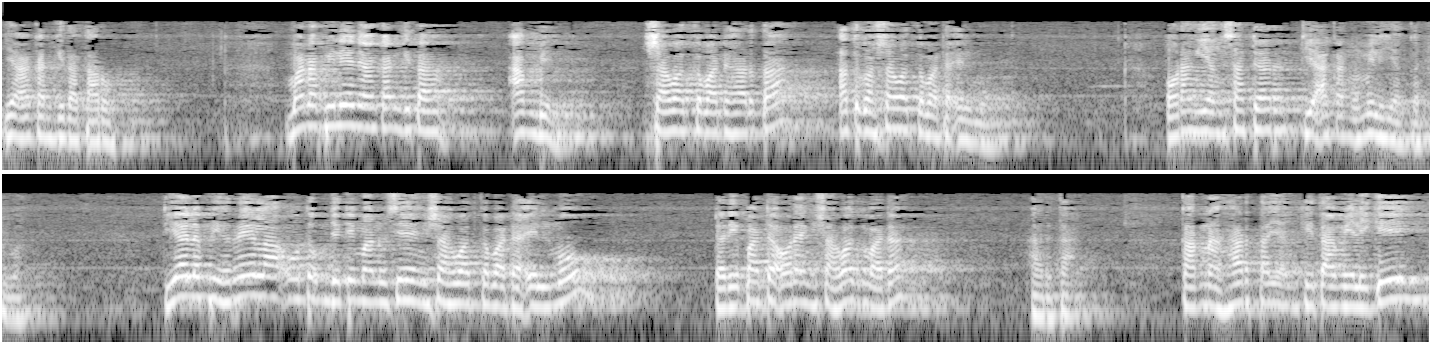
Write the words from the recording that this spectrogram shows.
Yang akan kita taruh? Mana pilihan yang akan kita ambil? Syahwat kepada harta Ataukah syahwat kepada ilmu? Orang yang sadar dia akan memilih yang kedua. Dia lebih rela untuk menjadi manusia yang syahwat kepada ilmu Daripada orang yang syahwat kepada harta karena harta yang kita miliki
